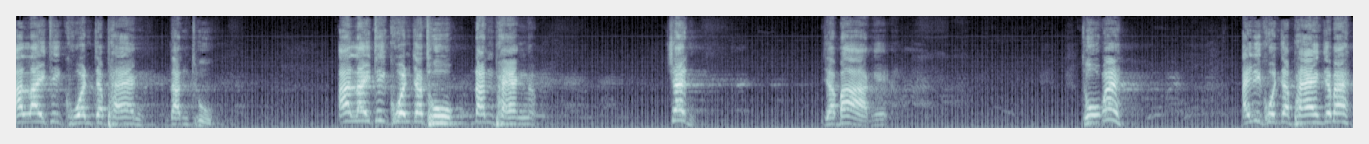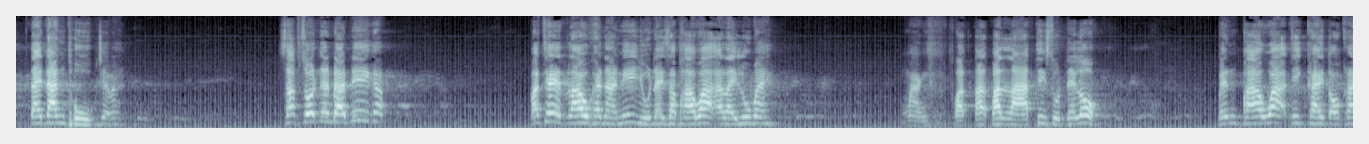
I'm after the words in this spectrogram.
อะไรที่ควรจะแพงดันถูก อะไรที่ควรจะถูกดันแพงครับเช่นยาบ้าอย่างงี้ถูกไหมไอ้ที่ควรจะแพงใช่ไหมแต่ดันถูกใช่ไหมสับสนกันแบบนี้ครับ ประเทศเราขณะนี้อยู่ในสภาวะอะไรรู้ไหมมังปัตประหลาดที่สุดในโลก เป็นภาวะที่ใครต่อใคร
